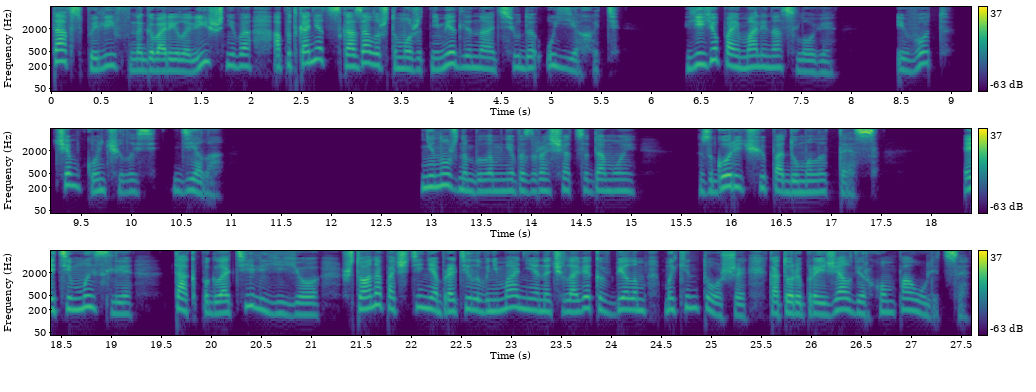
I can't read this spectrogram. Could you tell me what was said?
Та, вспылив, наговорила лишнего, а под конец сказала, что может немедленно отсюда уехать. Ее поймали на слове. И вот чем кончилось дело. Не нужно было мне возвращаться домой, с горечью подумала Тесс. Эти мысли так поглотили ее, что она почти не обратила внимания на человека в белом макинтоше, который проезжал верхом по улице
